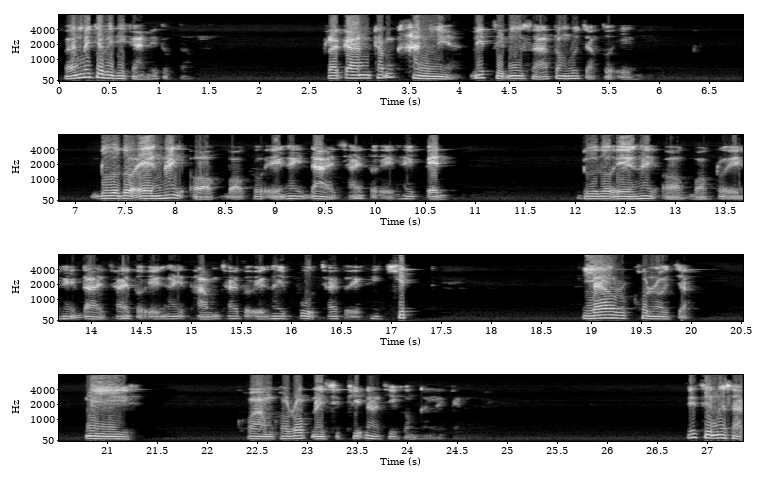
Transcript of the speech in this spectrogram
เพราะฉะนั้นไม่ใช่วิธีการที่ถูกต้องประการสำคัญเนี่ยนิสิตนักศึกษาต้องรู้จักตัวเอง ดูตัวเองให้ออกบอกตัวเองให้ได้ ใช้ตัวเองให้เป็น ดูตัวเองให้ออกบอกตัวเองให้ได้ ใช้ตัวเองให้ทำใช้ตัวเองให้พูด ใช้ตัวเองให้คิด แล้วคนเราจะมี ความเคารพในสิทธิหน้าที่ของกันและกันนิสิตนักศึกษา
